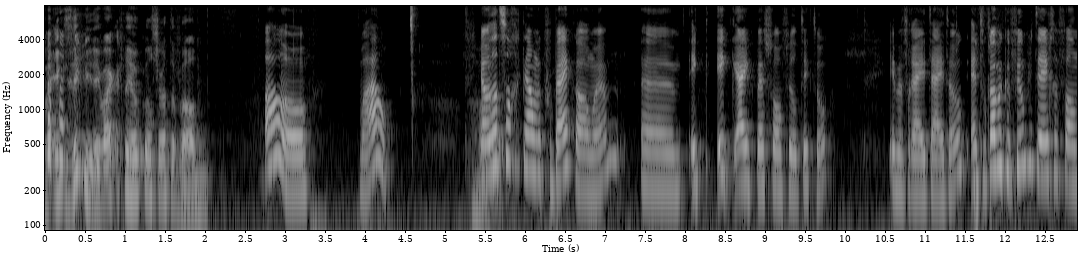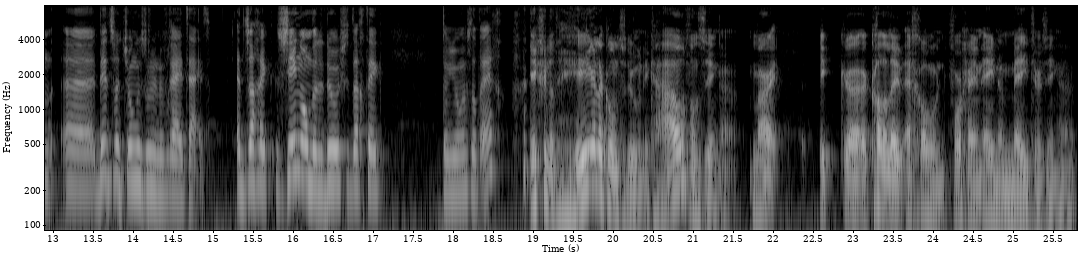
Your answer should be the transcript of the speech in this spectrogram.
maar ik zing niet. Ik maak echt een heel concert ervan. Oh, wauw. Ja, want dat zag ik namelijk voorbij komen. Ehm, ik, ik kijk best wel veel TikTok. In mijn vrije tijd ook. En toen kwam ik een filmpje tegen van... eh, dit is wat jongens doen in de vrije tijd. En toen zag ik zingen onder de douche. Toen dacht ik... Doen jongens dat echt? Ik vind dat heerlijk om te doen. Ik hou van zingen. Maar ik eh, kan alleen echt gewoon voor geen ene meter zingen.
